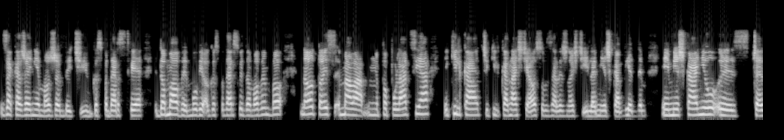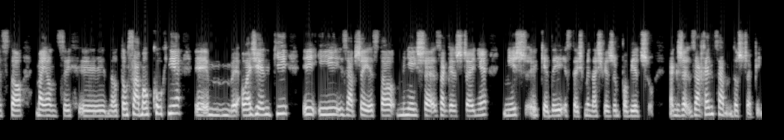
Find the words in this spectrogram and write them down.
zakażenie może być w gospodarstwie domowym. Mówię o gospodarstwie domowym, bo no, to jest mała mm, populacja, kilka czy kilkanaście osób, w zależności ile mieszka w jednym y, mieszkaniu, często mających no, tą samą kuchnię, łazienki i, i zawsze jest to mniejsze zagęszczenie niż kiedy jesteśmy na świeżym powietrzu. Także zachęcam do szczepień.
